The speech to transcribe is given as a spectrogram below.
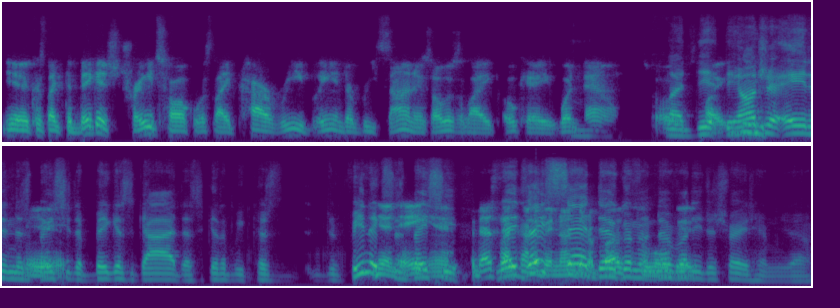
Yeah, because like the biggest trade talk was like Kyrie, but he ended up resigning. So I was like, okay, what mm-hmm. now? So Like, De- DeAndre mm-hmm. Ayton is yeah. basically the biggest guy that's gonna be because Phoenix yeah, is basically that's they, like they said they're a gonna they're bit. ready to trade him. You know,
